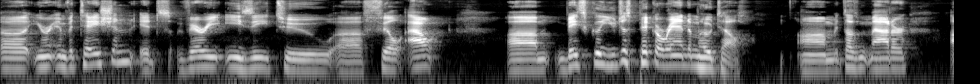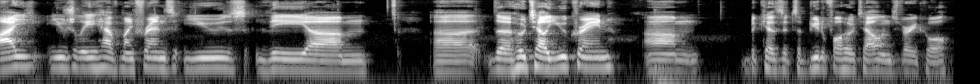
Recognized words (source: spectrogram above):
uh, your invitation. It's very easy to uh, fill out. Um, basically, you just pick a random hotel. Um, it doesn't matter. I usually have my friends use the um, uh, the Hotel Ukraine um, because it's a beautiful hotel and it's very cool.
